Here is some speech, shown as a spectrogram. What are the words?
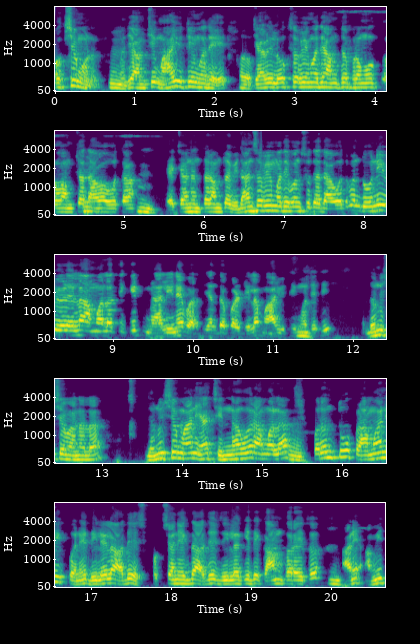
पक्ष म्हणून. म्हणजे आमची महायुतीमध्ये हो. ज्यावेळी लोकसभेमध्ये आमचा प्रमुख आमचा. दावा होता. त्याच्यानंतर आमचा विधानसभेमध्ये पण सुद्धा दावा होता पण दोन्ही वेळेला आम्हाला तिकीट मिळाली नाही भारतीय जनता पार्टीला महायुतीमध्ये ती धनुष्यबाणाला धनुष्यमान या चिन्हावर आम्हाला. परंतु प्रामाणिकपणे दिलेला आदेश पक्षाने एकदा आदेश दिला की ते काम करायचं. आणि आम्ही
